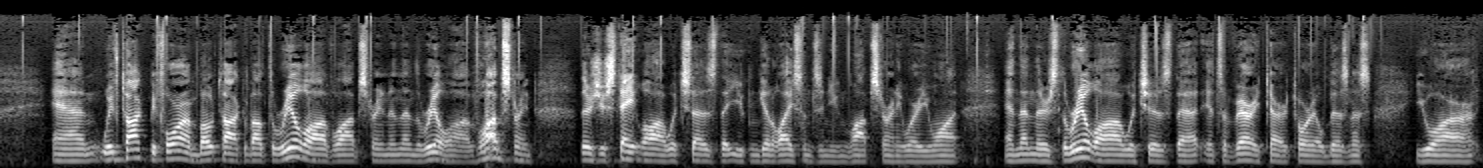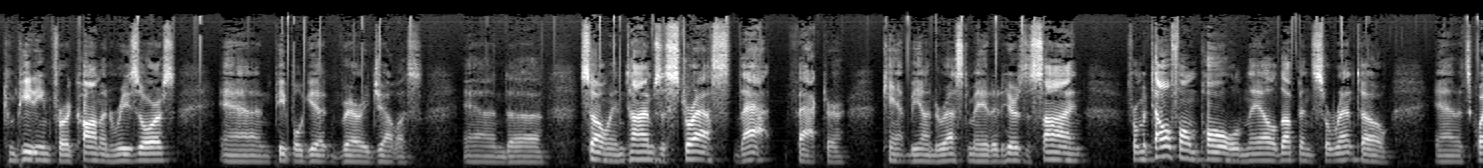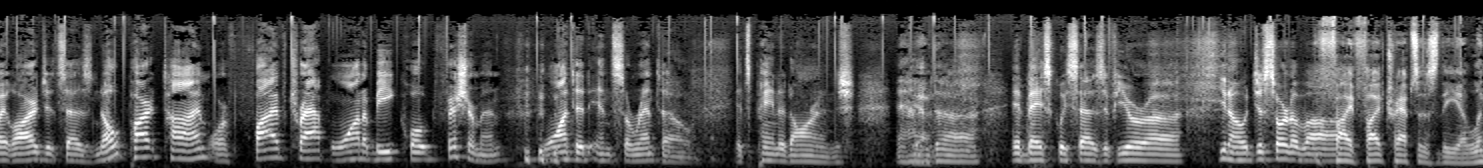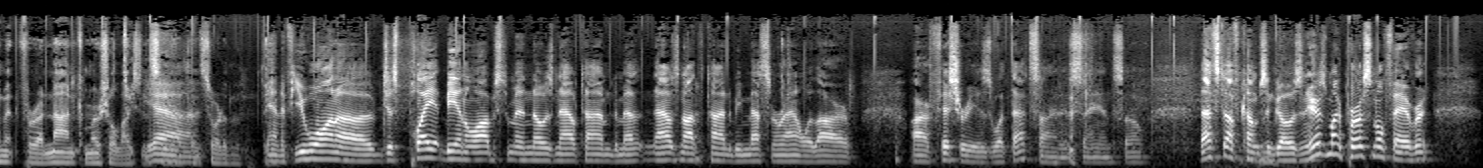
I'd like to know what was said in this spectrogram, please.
And we've talked before on Boat Talk about the real law of lobstering and then the real law of lobstering. There's your state law, which says that you can get a license and you can lobster anywhere you want. And then there's the real law, which is that it's a very territorial business. You are competing for a common resource, and people get very jealous. And uh, so, in times of stress, that factor can't be underestimated. Here's a sign from a telephone pole nailed up in Sorrento, and it's quite large. It says, No part time or five trap wannabe, quote, fisherman wanted in Sorrento. It's painted orange. And Yeah. uh, it basically says if you're, uh, you know, just sort of a. Five five traps is the uh, limit for a non-commercial license. Yeah. that's sort of. And if you want to just play it being a lobsterman, knows now time to me- now's not the time to be messing around with our our fishery is what that sign is saying. So that stuff comes and goes. And here's my personal favorite.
